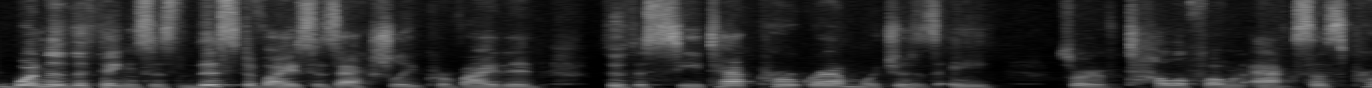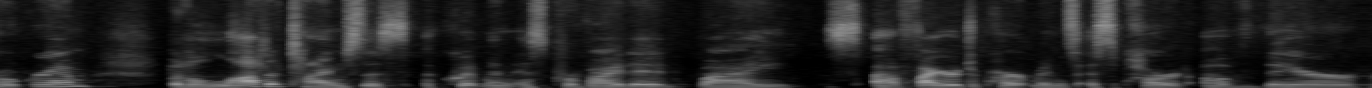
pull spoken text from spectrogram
one of the things is this device is actually provided through the CTAP program, which is a sort of telephone access program. But a lot of times this equipment is provided by uh, fire departments as part of their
